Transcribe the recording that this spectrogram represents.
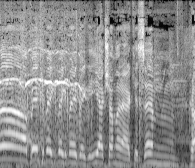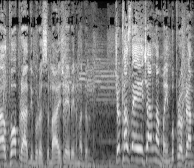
Aa, peki peki peki peki peki. İyi akşamlar herkese. Hmm, Kral Pop Radyo burası. Bay J benim adım. Çok fazla heyecanlanmayın. Bu program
